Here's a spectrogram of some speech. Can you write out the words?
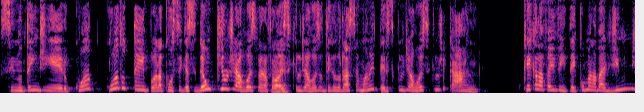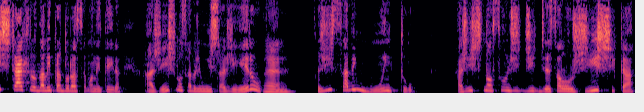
se não tem dinheiro, quanto, quanto tempo ela consegue, se der um quilo de arroz para ela falar, É. "Ó, esse quilo de arroz eu tenho que durar a semana inteira, esse quilo de arroz, esse quilo de carne. O que, que ela vai inventar e como ela vai administrar aquilo dali para durar a semana inteira? A gente não sabe administrar dinheiro? É. A gente sabe muito. A gente tem noção de, de- dessa logística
